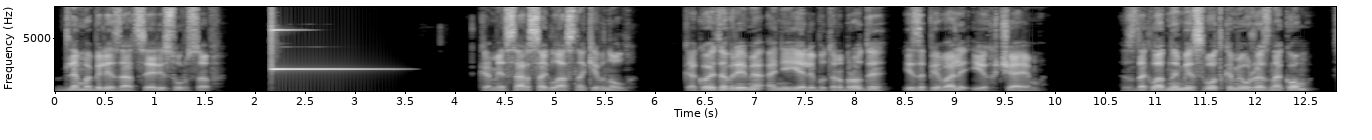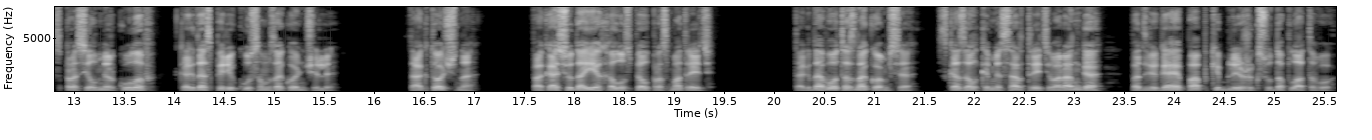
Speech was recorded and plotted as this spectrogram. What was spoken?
для мобилизации ресурсов. Комиссар согласно кивнул. Какое-то время они ели бутерброды и запивали их чаем. «С докладными сводками уже знаком?» — спросил Меркулов, когда с перекусом закончили. «Так точно. Пока сюда ехал, успел просмотреть». «Тогда вот ознакомься», — сказал комиссар третьего ранга, подвигая папки ближе к Судоплатову.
